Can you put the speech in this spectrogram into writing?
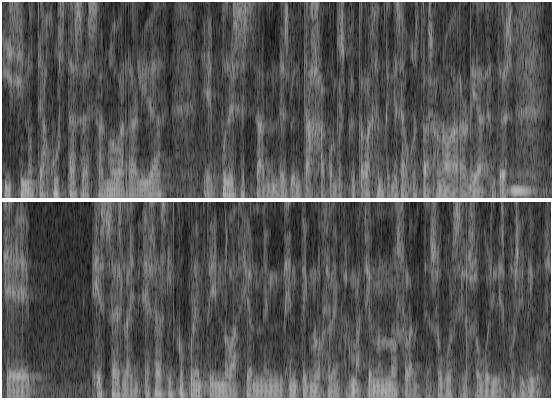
y, si no te ajustas a esa nueva realidad eh, puedes estar en desventaja con respecto a la gente que se ajusta a esa nueva realidad. Entonces, mm. eh, esa es, la, esa es el componente de innovación en, en tecnología de la información, no solamente en software, sino software y dispositivos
